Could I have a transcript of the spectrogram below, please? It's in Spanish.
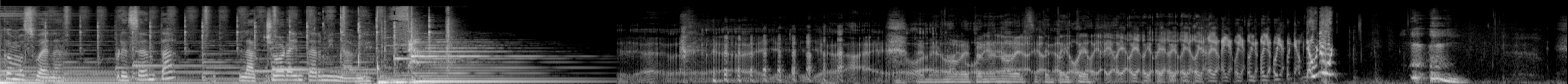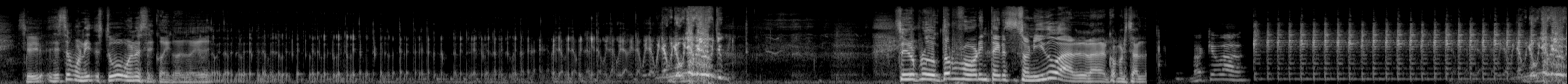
Así como suena, presenta La Chora Interminable. Premio Nobel, premio Nobel 73. Sí, ese bonito, estuvo bueno ese. Señor productor, por favor, integre ese sonido al al comercial. Va que va. And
